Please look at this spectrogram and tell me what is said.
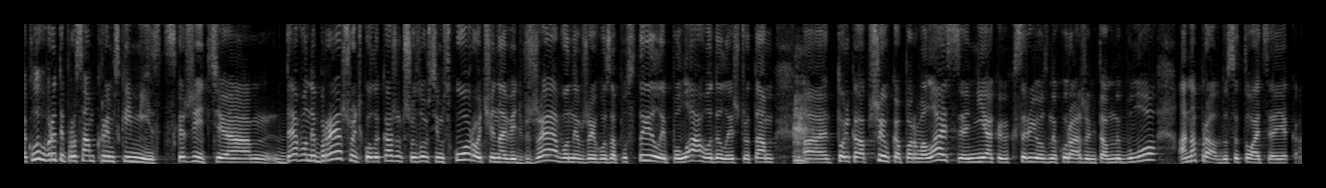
А коли говорити про сам Кримський міст, скажіть, ем, де вони брешуть, коли кажуть, що зовсім скоро, чи навіть вже вони вже його запустили, полагодили, що там а, тільки обшивка порвалась, ніяких серйозних уражень там не було. А направду ситуація яка?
